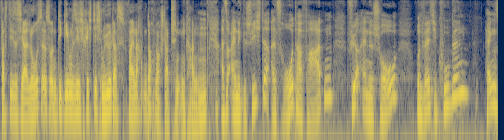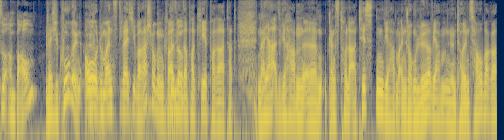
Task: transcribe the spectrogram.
was dieses Jahr los ist und die geben sich richtig Mühe, dass Weihnachten doch noch stattfinden kann. Hm? Also eine Geschichte als roter Faden für eine Show. Und welche Kugeln hängen so am Baum? Welche Kugeln? Oh, du meinst, welche Überraschungen quasi Genau. unser Paket parat hat. Naja, also wir haben ähm, ganz tolle Artisten, wir haben einen Jongleur, wir haben einen tollen Zauberer,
